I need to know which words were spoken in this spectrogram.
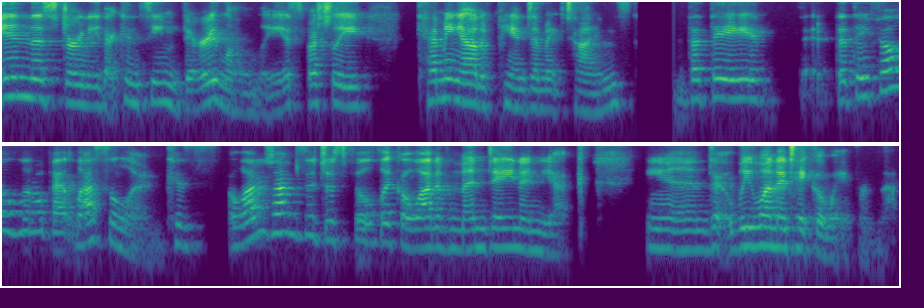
in this journey that can seem very lonely, especially coming out of pandemic times that they that they feel a little bit less alone because a lot of times it just feels like a lot of mundane and yuck and we want to take away from that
